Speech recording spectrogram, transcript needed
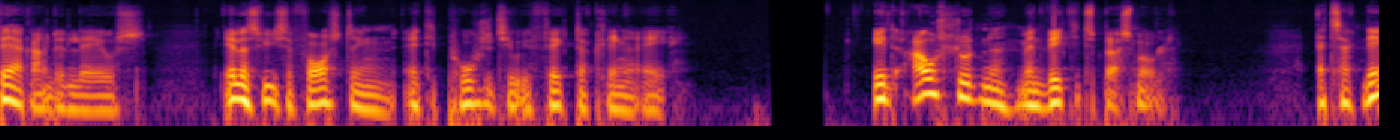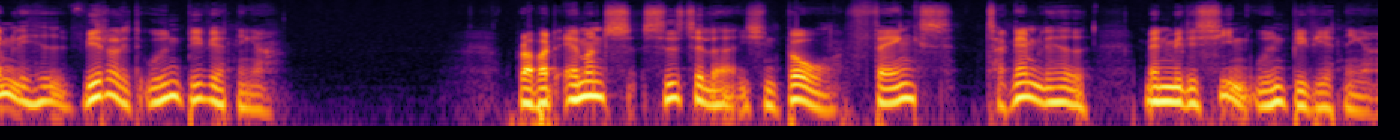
hver gang den laves. Ellers viser forskningen, at de positive effekter klinger af. Et afsluttende, men vigtigt spørgsmål. Er taknemmelighed vidderligt uden bivirkninger? Robert Emmons sidestiller i sin bog Thanks, taknemmelighed, men medicin uden bivirkninger.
